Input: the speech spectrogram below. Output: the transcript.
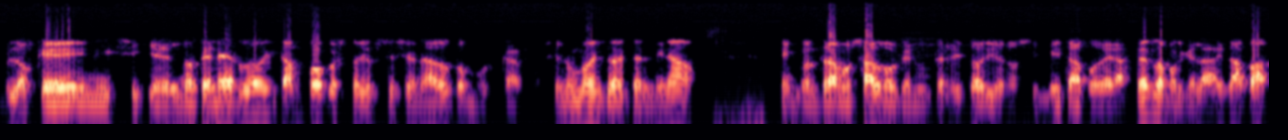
bloquee ni siquiera el no tenerlo y tampoco estoy obsesionado con buscarlo. Si en un momento determinado encontramos algo que en un territorio nos invita a poder hacerlo, porque la etapa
